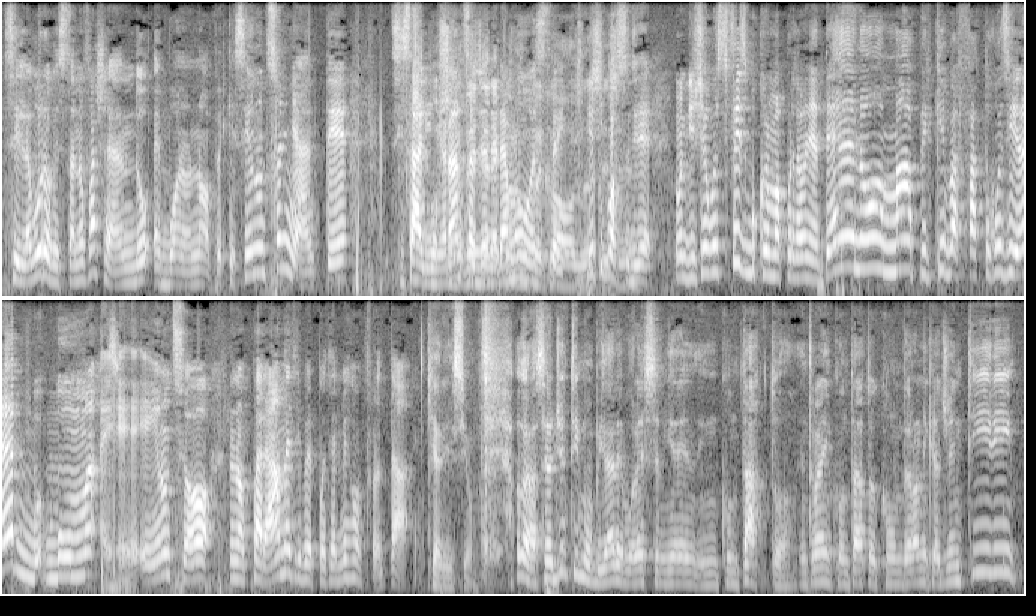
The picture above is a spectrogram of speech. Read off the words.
se il lavoro che stanno facendo è buono o no. Perché se io non so niente si sa, l'ignoranza genera mostri. Cosa, Io sì, ti posso sì. dire, non dice questo Facebook non mi ha portato niente, eh no, ma perché va fatto così? Eh, boom, e, e io non so, non ho parametri per potermi confrontare. Chiarissimo. Allora, se l'agente immobiliare volesse venire in contatto, entrare in contatto con Veronica Gentili,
